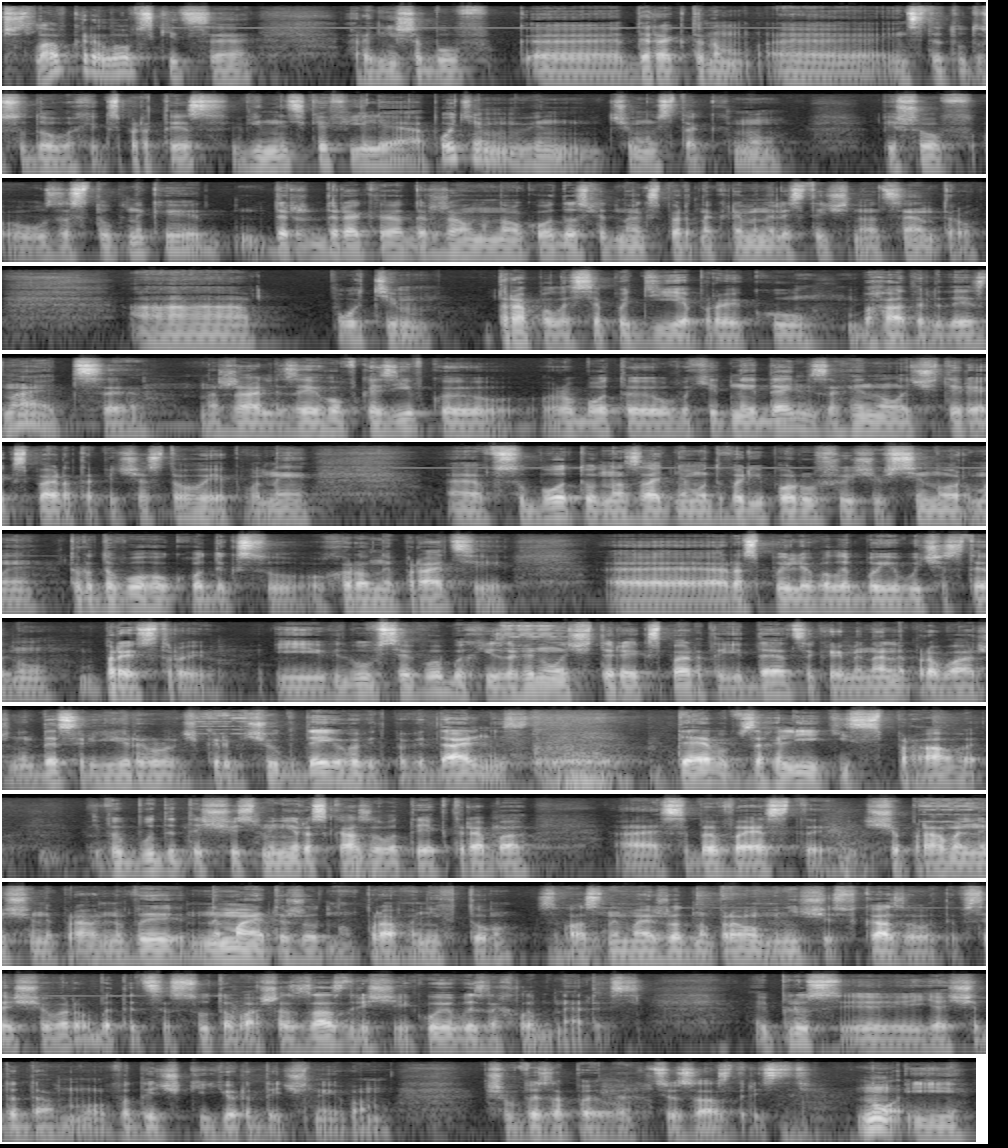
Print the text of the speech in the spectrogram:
Вячеслав Криловський це раніше був е, директором е, Інституту судових експертиз Вінницька філія, а потім він чомусь так ну, пішов у заступники дир- директора Державного науково-дослідного експертно-криміналістичного центру. А потім трапилася подія, про яку багато людей знають. Це, на жаль, за його вказівкою, роботою у вихідний день загинуло чотири експерта під час того, як вони в суботу на задньому дворі, порушуючи всі норми трудового кодексу охорони праці, е, розпилювали бойову частину пристрою. І відбувся вибух, і загинуло чотири експерти. І де це кримінальне провадження, де Сергій Григорович Кримчук, де його відповідальність, де взагалі якісь справи. Ви будете щось мені розказувати, як треба е, себе вести, що правильно, що неправильно. Ви не маєте жодного права, ніхто з вас не має жодного права мені щось вказувати. Все, що ви робите, це суто ваша заздрість, якою ви захлебнетесь. І плюс е, я ще додам водички юридичної вам, щоб ви запили цю заздрість. Ну і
